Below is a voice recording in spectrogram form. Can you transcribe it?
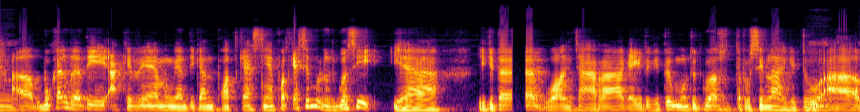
Hmm. uh, bukan berarti akhirnya menggantikan podcastnya. Podcastnya menurut gue sih ya ya kita wawancara kayak gitu-gitu menurut gua harus terusin lah gitu hmm. uh,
